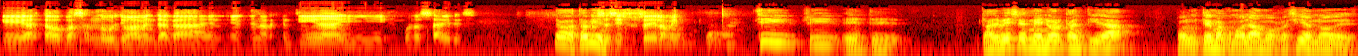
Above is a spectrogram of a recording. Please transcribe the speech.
que, ha estado pasando últimamente acá en, en Argentina y en Buenos Aires. No, está bien. No sé si sucede lo mismo. Sí, sí, este, tal vez en menor cantidad, por un tema como hablábamos recién, ¿no? De,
